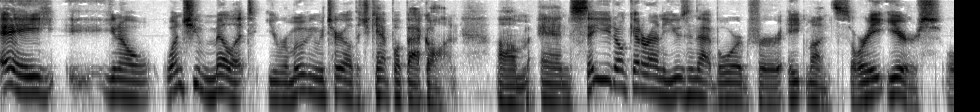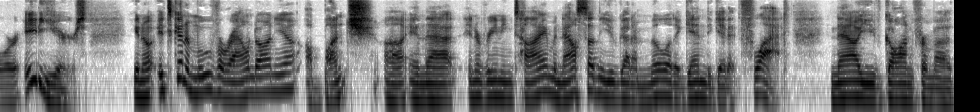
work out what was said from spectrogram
a, you know, once you mill it, you're removing material that you can't put back on. Um, and say you don't get around to using that board for eight months or eight years or 80 years, you know, it's going to move around on you a bunch uh, in that intervening time. And now suddenly you've got to mill it again to get it flat. Now you've gone from a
